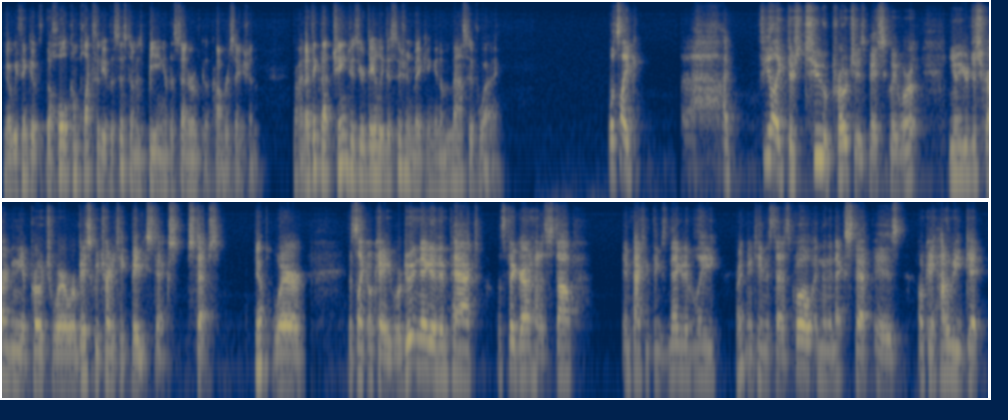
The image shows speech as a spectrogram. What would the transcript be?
you know, we think of the whole complexity of the system as being at the center of the conversation right? I think that changes your daily decision making in a massive way. Well, it's like uh, I feel like there's two approaches basically. Where you know you're describing the approach where we're basically trying to take baby steps, steps. Yeah. Where it's like, okay, we're doing negative impact. Let's figure out how to stop impacting things negatively, right. maintain the status quo, and then the next step is, okay, how do we get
